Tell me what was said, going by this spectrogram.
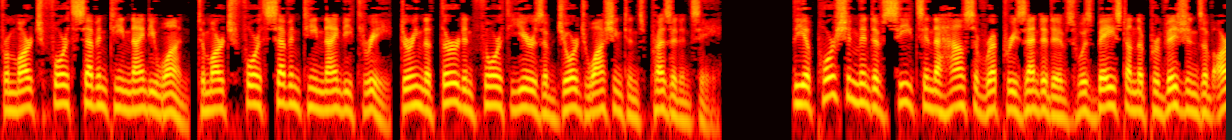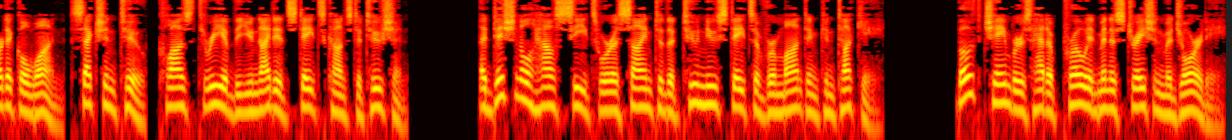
from March 4, 1791, to March 4, 1793, during the third and fourth years of George Washington's presidency. The apportionment of seats in the House of Representatives was based on the provisions of Article 1, Section 2, Clause 3 of the United States Constitution. Additional House seats were assigned to the two new states of Vermont and Kentucky. Both chambers had a pro-administration majority.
